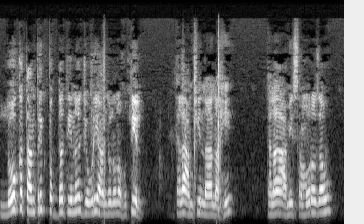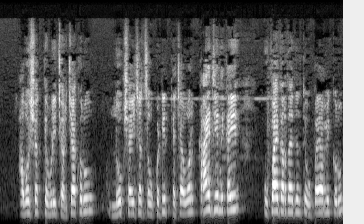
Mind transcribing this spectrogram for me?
लोकतांत्रिक पद्धतीनं जेवढी आंदोलनं होतील त्याला आमची ना नाही. त्याला आम्ही सामोरं जाऊ. आवश्यक तेवढी चर्चा करू. लोकशाहीच्या चौकटीत त्याच्यावर काय जे काही उपाय करता येतील ते उपाय आम्ही करू.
